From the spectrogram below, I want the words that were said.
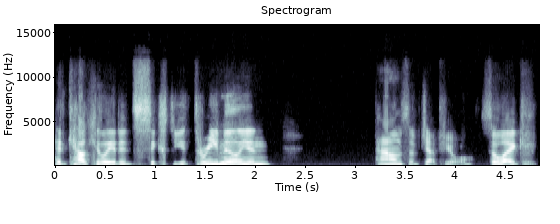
had calculated 63 million pounds of jet fuel. So like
